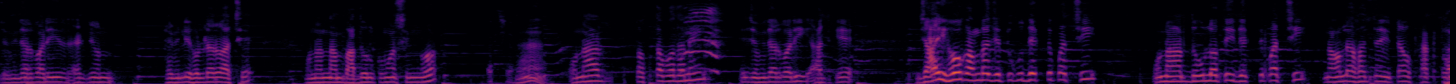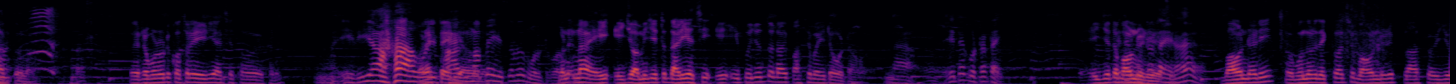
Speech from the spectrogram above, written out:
জমিদার বাড়ির একজন ফ্যামিলি হোল্ডারও আছে। ওনার নাম বাদল কুমার সিংহ। আচ্ছা। হ্যাঁ ওনার তত্ত্বাবধানেই এই জমিদার বাড়ি আজকে। যাই হোক আমরা যেটুকু দেখতে পাচ্ছি ওনার দৌলতেই দেখতে পাচ্ছি। না হলে হয়তো এটাও থাকতো না। তো এটা মোটামুটি কতটা এরিয়া আছে তো এখানে? এরিয়া ওই ভাগ মাপে হিসাবে বলতে পারব। মানে না এই এই যে আমি যেটা দাঁড়িয়ে আছি এই- পর্যন্ত নয় পাশে বাড়িটা ওটা না এটা গোটাটাই। এই যেটা বাউন্ডারি আছে বাউন্ডারি তো বন্ধুরা দেখতে পাচ্ছ বাউন্ডারি প্লাস ওই যে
